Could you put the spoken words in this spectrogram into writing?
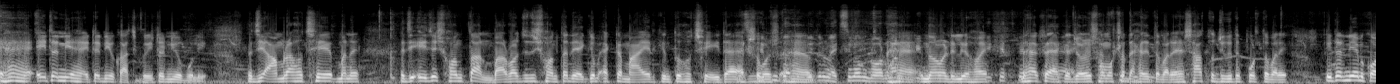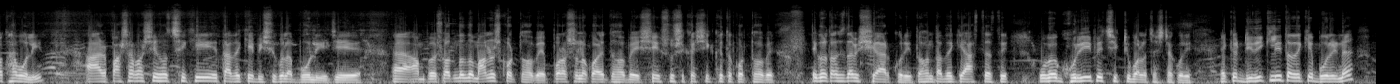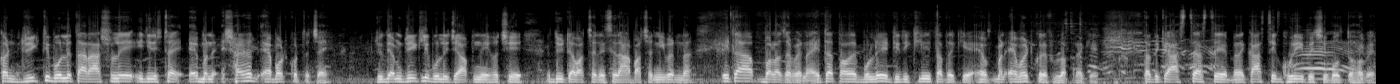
হ্যাঁ হ্যাঁ এটা নিয়ে হ্যাঁ এটা নিয়েও কাজ করি এটা নিয়েও বলি। যে আমরা হচ্ছে মানে যে এই যে সন্তান বারবার যদি সন্তানের একদম একটা মায়ের কিন্তু হচ্ছে এটা এক সময় হ্যাঁ হ্যাঁ নর্মাল ডেলিভারি হয়। দেখা একটা একটা জ্বরের সমস্যা দেখা দিতে পারে হ্যাঁ, স্বাস্থ্য ঝুঁকিতে পড়তে পারে। এটা নিয়ে আমি কথা বলি। আর পাশাপাশি হচ্ছে কি তাদেরকে এই বিষয়গুলো বলি যে সন্তান তো মানুষ করতে হবে পড়াশোনা করাতে হবে সে সুশিক্ষা শিক্ষিত করতে হবে। এগুলো তাদের সাথে আমি শেয়ার করি। তখন তাদেরকে আস্তে আস্তে ওভাবে ঘুরিয়ে পেয়েছি, একটু বলার চেষ্টা করি। একটা ডিরেক্টলি তাদেরকে বলি না, কারণ ডিরেক্টলি বললে তারা আসলে এই জিনিসটা মানে সাথে অ্যাভয়েড করতে চায়। যদি আমি ডিরেক্টলি বলি যে আপনি হচ্ছে দুইটা বাচ্চা নিয়েছেন, আর বাচ্চা নেবেন না, এটা বলা যাবে না। এটা তাদের বলে ডিরেক্টলি তাদেরকে মানে অ্যাভয়েড করে ফেলব আপনাকে। তাদেরকে আস্তে আস্তে মানে কাছ থেকে ঘুরিয়ে পেছিয়ে বলতে হবে।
